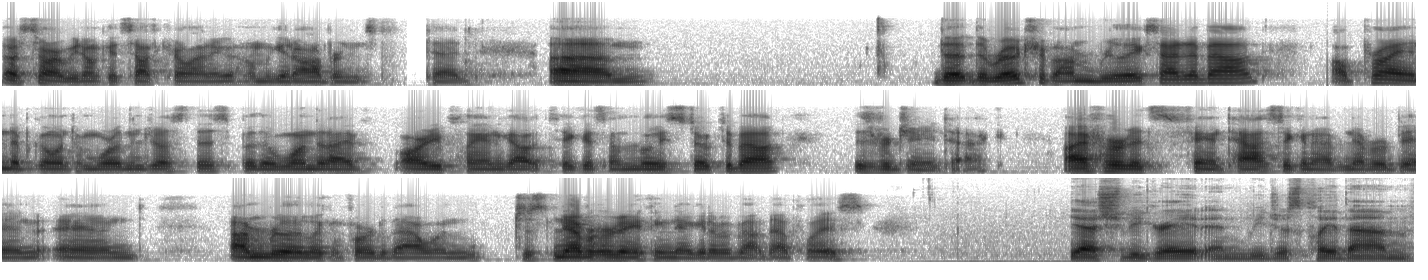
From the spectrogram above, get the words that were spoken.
oh, sorry, we don't get South Carolina at home. We get Auburn instead. Um, the the road trip I'm really excited about. I'll probably end up going to more than just this, but the one that I've already planned, got tickets, I'm really stoked about is Virginia Tech. I've heard it's fantastic, and I've never been, and I'm really looking forward to that one. Just never heard anything negative about that place. Yeah, it should be great, and we just played them.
